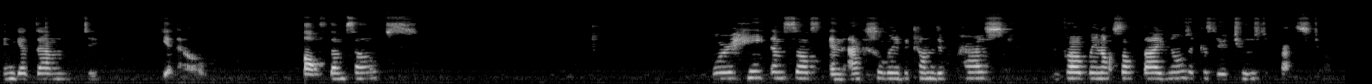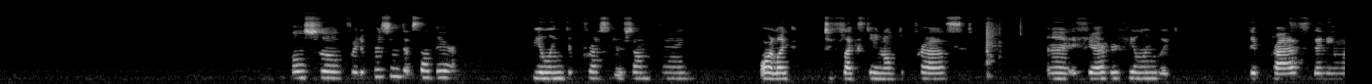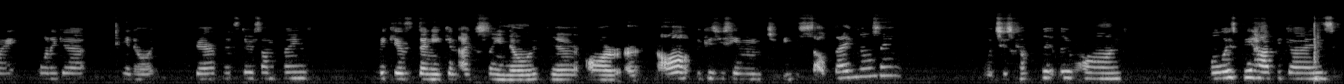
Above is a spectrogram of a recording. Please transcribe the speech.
and get them to, you know, off themselves. Or hate themselves and actually become depressed and probably not self diagnose it because they're too depressed. Also, for the person that's out there feeling depressed or something, or like to flex they're not depressed, uh, if you're ever feeling like depressed, then you might want to get, you know, a therapist or something because then you can actually know if you are or not because you seem to be self-diagnosing which is completely wrong always be happy guys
